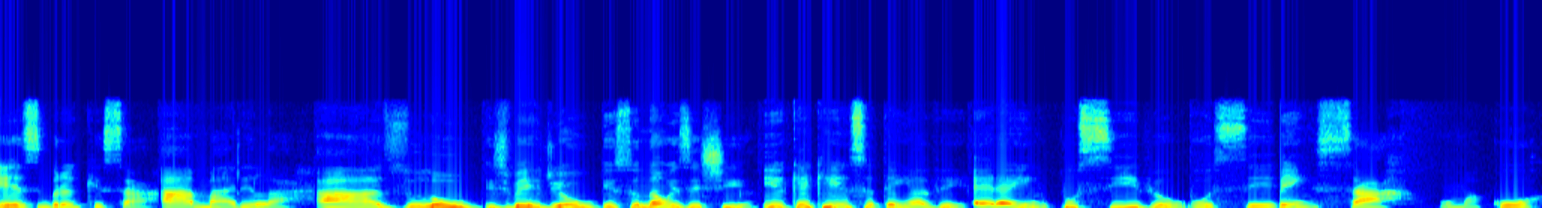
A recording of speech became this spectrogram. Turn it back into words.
esbranquiçar, amarelar, azulou, esverdeou. Isso não existia. E que que isso tem a ver? Era impossível você pensar uma cor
